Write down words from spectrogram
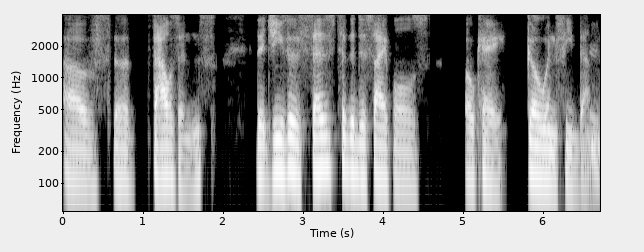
of the thousands that jesus says to the disciples okay go and feed them mm.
